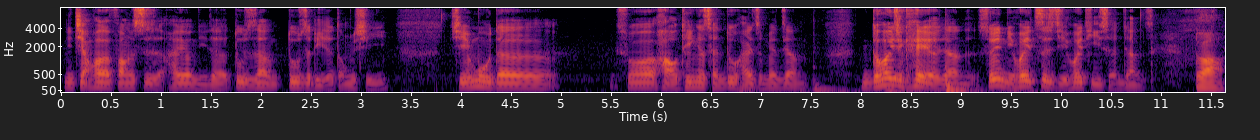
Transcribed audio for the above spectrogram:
你讲话的方式，还有你的肚子上肚子里的东西，节目的说好听的程度还是怎么样这样，你都会去 care 这样子，所以你会自己会提升这样子。对啊、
